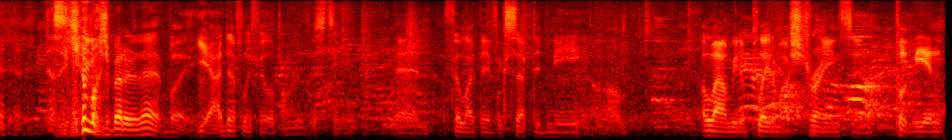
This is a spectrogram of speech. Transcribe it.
doesn't get much better than that. But yeah, I definitely feel a part of this team, and I feel like they've accepted me, um, allowed me to play to my strengths, and put me in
